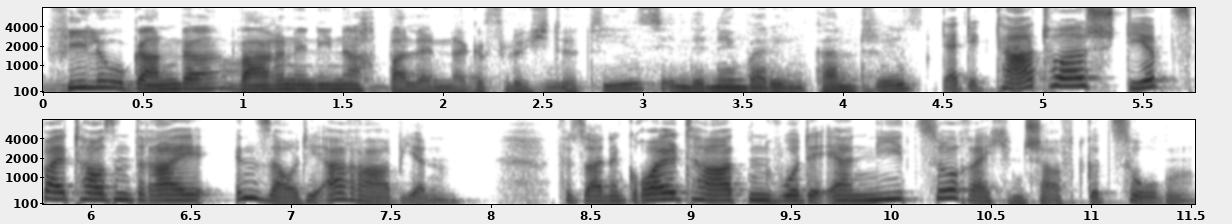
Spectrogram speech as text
Viele Uganda waren in die Nachbarländer geflüchtet. Der Diktator stirbt 2003 in Saudi-Arabien. Für seine Gräueltaten wurde er nie zur Rechenschaft gezogen.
